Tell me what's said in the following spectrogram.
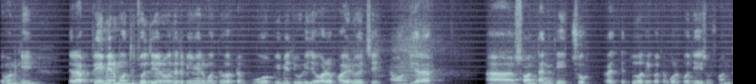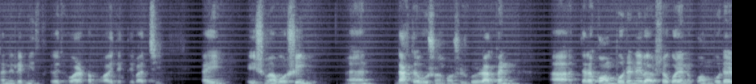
এমনকি যারা প্রেমের মধ্যে চলছে, এর মধ্যে প্রেমের মধ্যেও একটা ভুয়ো প্রেমে জড়িয়ে যাওয়ারও ভয় রয়েছে। এমনকি যারা সন্তান নিতে ইচ্ছুক তাদের ক্ষেত্রেও একই কথা বলব যে, এইসব সন্তান নিলে মিসক্যারেজ হওয়ার একটা ভয় দেখতে পাচ্ছি। তাই এই সময় অবশ্যই ডাক্তারবাবুর সঙ্গে কনসাল্ট করে রাখবেন। যারা কম্পিউটার নিয়ে ব্যবসা করেন কম্পিউটার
